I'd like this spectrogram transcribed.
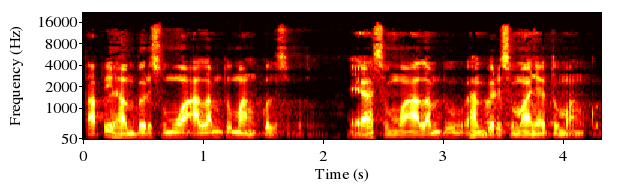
Tapi hampir semua alam itu mangkul sebetulnya. Ya, semua alam tuh hampir semuanya itu mangkul.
